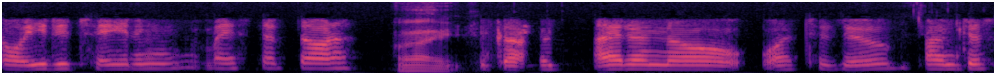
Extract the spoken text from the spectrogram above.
or irritating my stepdaughter right. because I don't know what to do. I'm just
